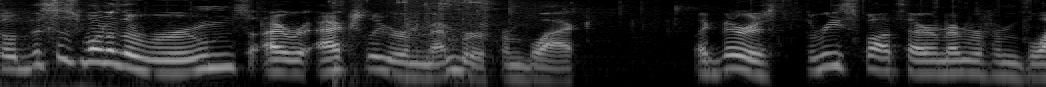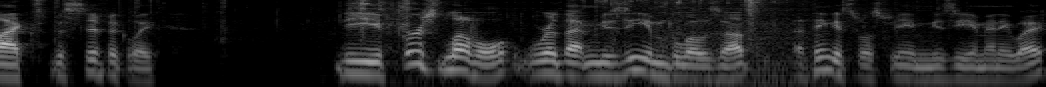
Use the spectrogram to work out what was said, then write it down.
So this is one of the rooms I re- actually remember from Black. Like there is three spots I remember from Black specifically. The first level where that museum blows up. I think it's supposed to be a museum anyway.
